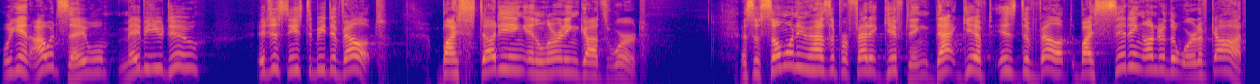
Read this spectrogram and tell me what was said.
Well, again, I would say, well, maybe you do. It just needs to be developed by studying and learning God's word. And so, someone who has a prophetic gifting, that gift is developed by sitting under the word of God,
